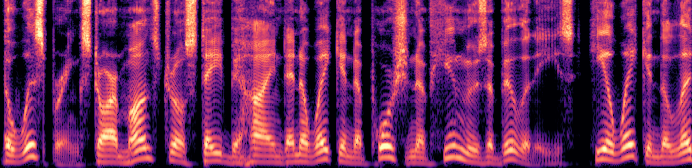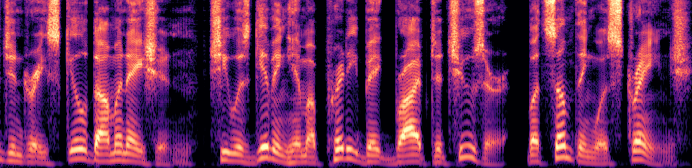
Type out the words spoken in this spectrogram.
The Whispering Star Monstro stayed behind and awakened a portion of Hyunmoo's abilities. He awakened the legendary skill domination. She was giving him a pretty big bribe to choose her, but something was strange.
